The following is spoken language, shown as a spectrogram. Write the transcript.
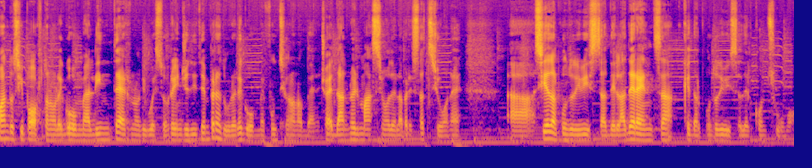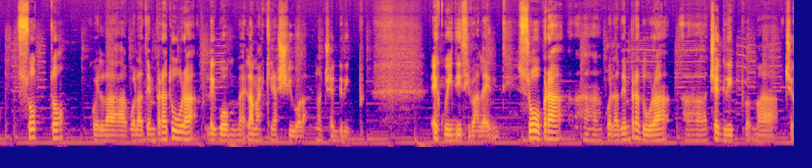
quando si portano le gomme all'interno di questo range di temperature, le gomme funzionano bene, cioè danno il massimo della prestazione uh, sia dal punto di vista dell'aderenza che dal punto di vista del consumo. Sotto quella, quella temperatura le gomme, la macchina scivola, non c'è grip e quindi si va lenti. Sopra uh, quella temperatura uh, c'è grip ma c'è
